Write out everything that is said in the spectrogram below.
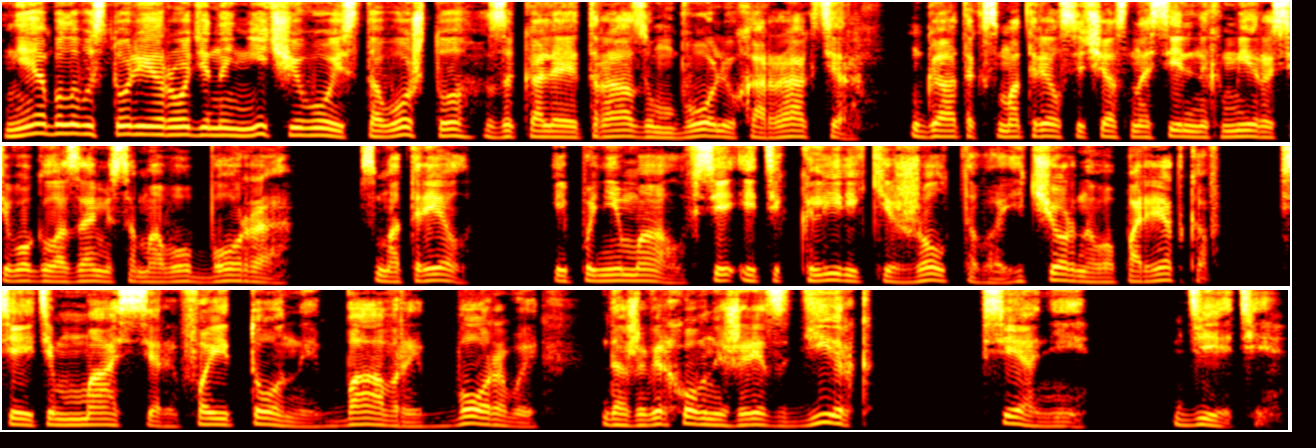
Не было в истории Родины ничего из того, что закаляет разум, волю, характер. Гаток смотрел сейчас на сильных мира сего глазами самого Бора. Смотрел и понимал, все эти клирики желтого и черного порядков, все эти мастеры, фаэтоны, бавры, боровы, даже верховный жрец Дирк, все они дети.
